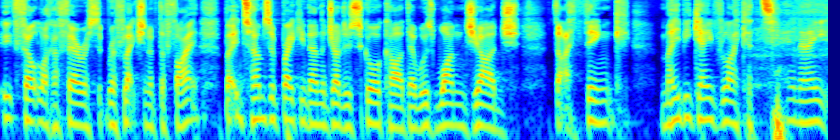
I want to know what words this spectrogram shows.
It felt like a fair reflection of the fight. But in terms of breaking down the judges' scorecard, there was one judge that I think maybe gave like a 10 8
